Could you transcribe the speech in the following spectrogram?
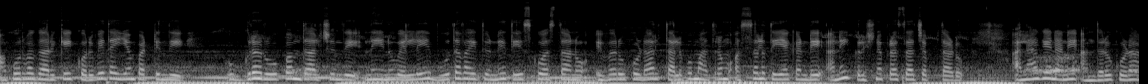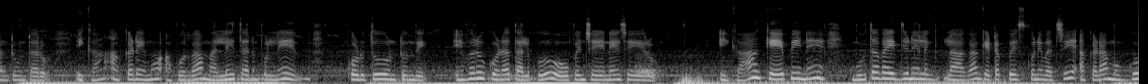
అపూర్వ గారికి కొరివి దయ్యం పట్టింది. ఉగ్ర రూపం దాల్చింది. నేను వెళ్ళి భూత వైద్యుడిని తీసుకువస్తాను. ఎవరు కూడా తలుపు మాత్రం అస్సలు తీయకండి అని కృష్ణప్రసాద్ చెప్తాడు. అలాగేనని అందరూ కూడా అంటూ ఉంటారు. ఇక అక్కడేమో అపూర్వ మళ్ళీ తలుపుల్ని కొడుతూ ఉంటుంది. ఎవరు కూడా తలుపు ఓపెన్ చేయనే చేయరు. ఇక కేపీనే భూత వైద్యుని లాగా గెటప్ వేసుకుని వచ్చి అక్కడ ముగ్గు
